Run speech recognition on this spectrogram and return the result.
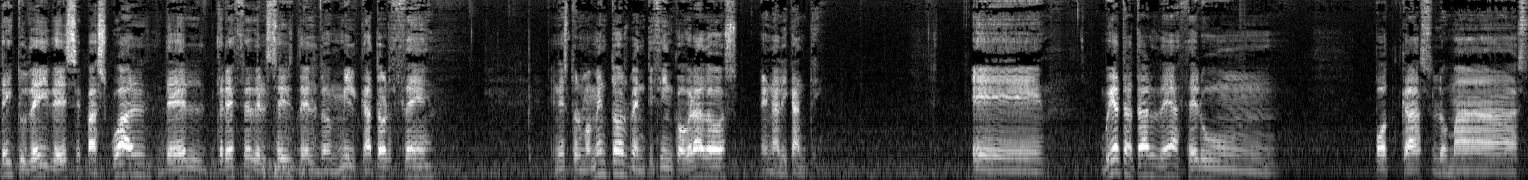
Day to Day de ese Pascual del 13 del 6 del 2014. En estos momentos 25 grados en Alicante. Eh, voy a tratar de hacer un podcast lo más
